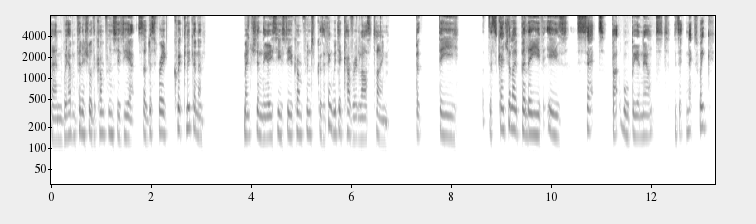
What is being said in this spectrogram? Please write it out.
and we haven't finished all the conferences yet. So just very quickly, going to mention the ACCU conference because I think we did cover it last time. But the the schedule, I believe, is set, but will be announced. Is it next week?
